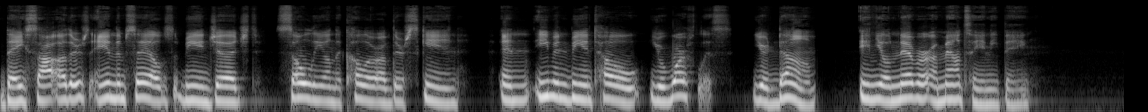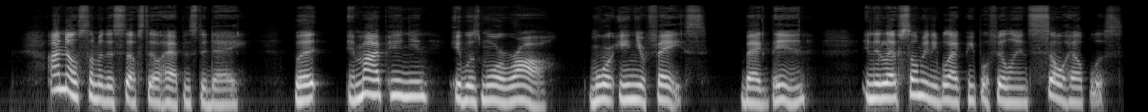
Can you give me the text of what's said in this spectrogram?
They saw others and themselves being judged solely on the color of their skin and even being told you're worthless, you're dumb, and you'll never amount to anything. I know some of this stuff still happens today, but in my opinion, it was more raw, more in your face back then, and it left so many black people feeling so helpless.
